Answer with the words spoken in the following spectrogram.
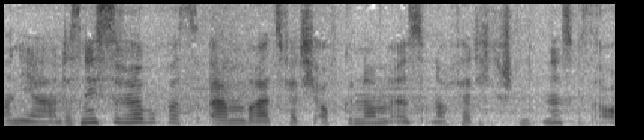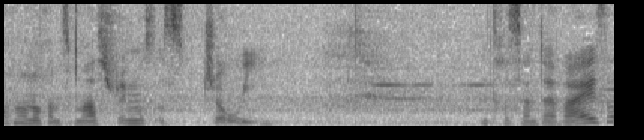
Und ja, das nächste Hörbuch, was ähm, bereits fertig aufgenommen ist und auch fertig geschnitten ist, was auch nur noch ins Mastering muss, ist Joey. Interessanterweise,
